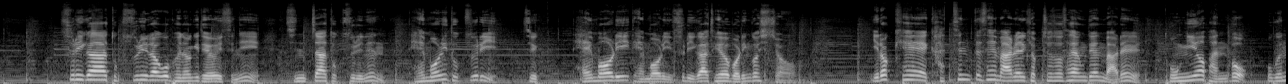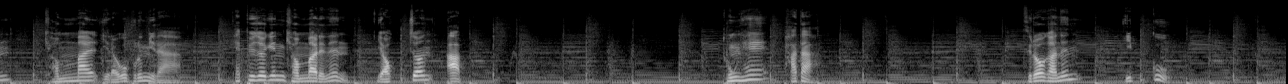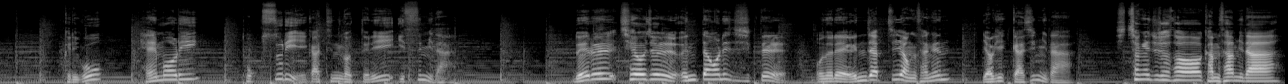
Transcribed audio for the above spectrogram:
수리가 독수리라고 번역이 되어 있으니 진짜 독수리는 대머리 독수리, 즉 대머리 대머리 수리가 되어버린 것이죠. 이렇게 같은 뜻의 말을 겹쳐서 사용된 말을 동의어 반복 혹은 겹말이라고 부릅니다. 대표적인 겹말에는 역전 앞, 동해 바다, 들어가는 입구, 그리고 대머리 독수리 같은 것들이 있습니다. 뇌를 채워줄 은덩어리 지식들 오늘의 은잡지 영상은 여기까지입니다. 시청해주셔서 감사합니다.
